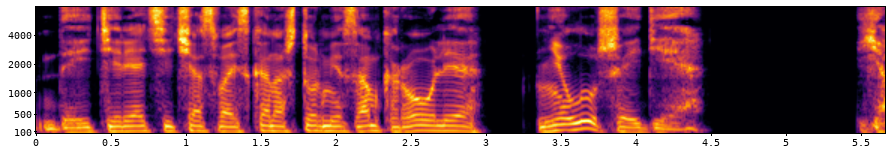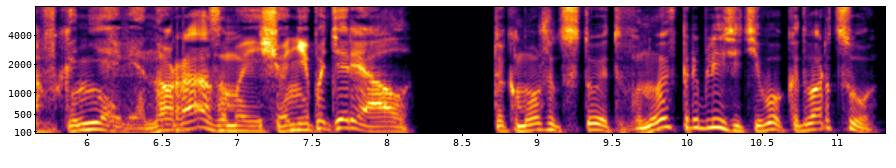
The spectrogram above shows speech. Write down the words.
Да и терять сейчас войска на штурме замка Роули — не лучшая идея. Я в гневе, но разума еще не потерял. Так может, стоит вновь приблизить его ко дворцу?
